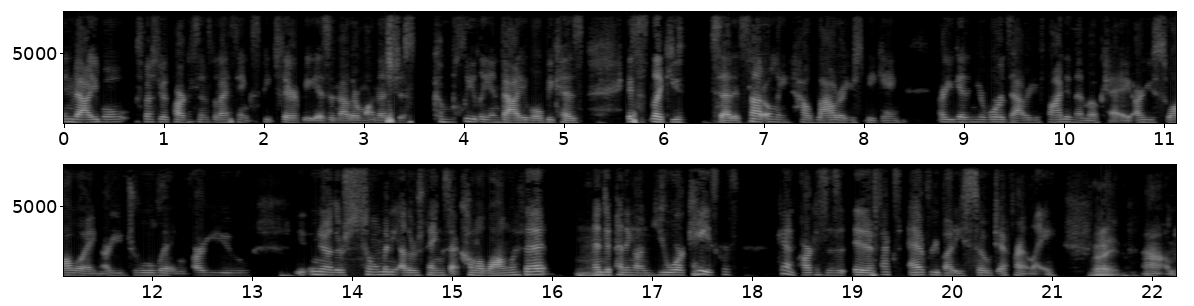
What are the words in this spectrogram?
invaluable, especially with Parkinson's, but I think speech therapy is another one that's just completely invaluable because it's like you said, it's not only how loud are you speaking, are you getting your words out? Are you finding them okay? Are you swallowing? Are you drooling? Are you, you know, there's so many other things that come along with it. Mm-hmm. And depending on your case, because again, Parkinson's, it affects everybody so differently. Right. Um,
